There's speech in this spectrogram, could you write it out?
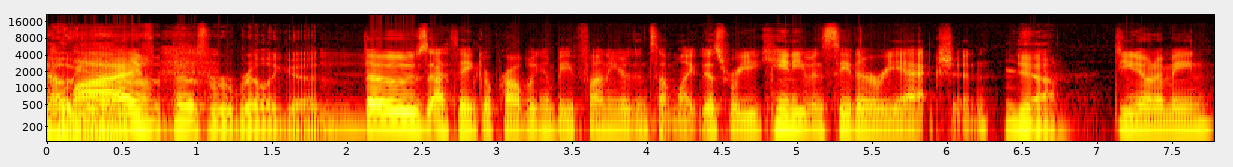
Oh, live. yeah. Those were really good. Those I think are probably going to be funnier than something like this, where you can't even see their reaction. Yeah. Do you know what I mean?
